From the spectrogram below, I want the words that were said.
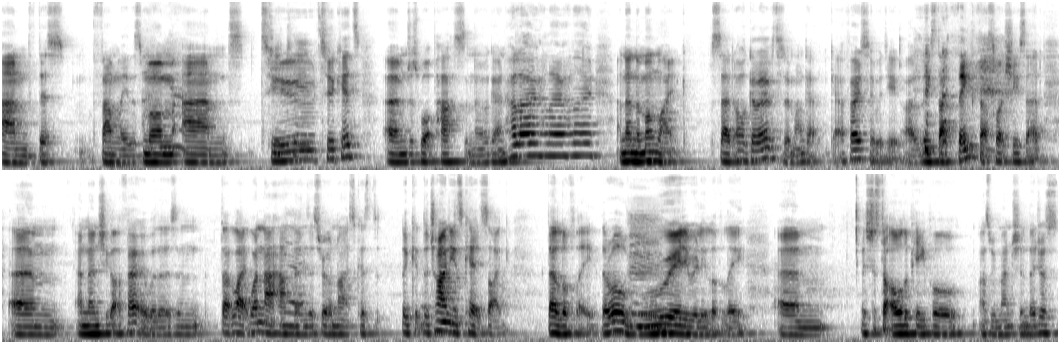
and this family, this mum and Two two kids. two kids, um, just walked past, and they were going hello, hello, hello, and then the mum like said, "Oh, go over to them. I'll get get a photo with you." At least I think that's what she said. Um, and then she got a photo with us, and that like when that happens, Yeah. it's real nice because the the Chinese kids like they're lovely. They're all Mm. really really lovely. Um, it's just the older people, as we mentioned, they just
